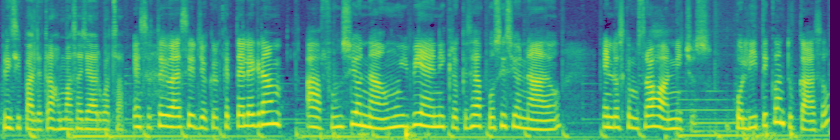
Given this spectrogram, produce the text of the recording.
principal de trabajo más allá del WhatsApp. Eso te iba a decir, yo creo que Telegram ha funcionado muy bien y creo que se ha posicionado en los que hemos trabajado en nichos político en tu caso,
